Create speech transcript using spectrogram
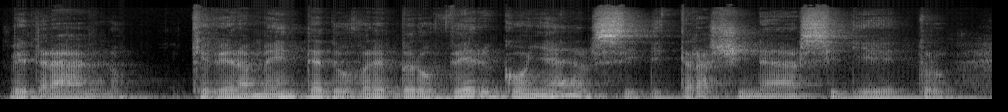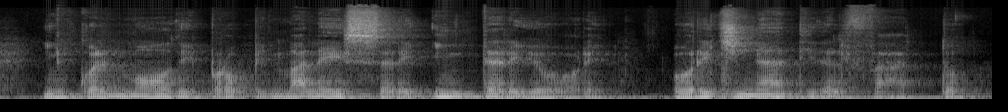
Vedranno che veramente dovrebbero vergognarsi di trascinarsi dietro in quel modo i propri malesseri interiori, originati dal fatto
